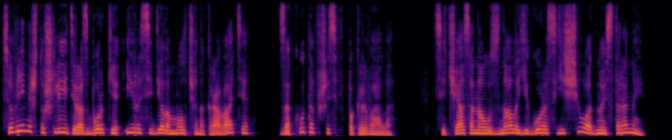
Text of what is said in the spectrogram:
Все время, что шли эти разборки, Ира сидела молча на кровати, закутавшись в покрывало. Сейчас она узнала Егора с еще одной стороны,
